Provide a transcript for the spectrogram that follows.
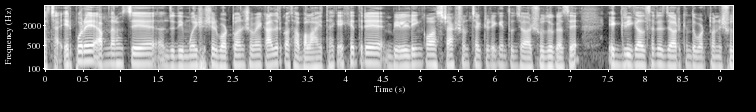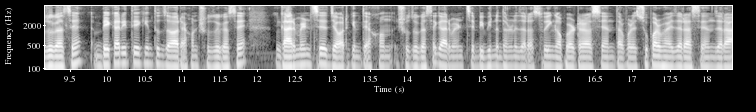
আচ্ছা এরপরে আপনার হচ্ছে যদি মরিশাসের বর্তমান সময়ে কাজের কথা বলা হয়ে থাকে, এক্ষেত্রে বিল্ডিং কনস্ট্রাকশন সেক্টরে কিন্তু যাওয়ার সুযোগ আছে। এগ্রিকালচারে যাওয়ার কিন্তু বর্তমানে সুযোগ আছে। বেকারিতে কিন্তু যাওয়ার এখন সুযোগ আছে। গার্মেন্টসে যাওয়ার কিন্তু এখন সুযোগ আছে। গার্মেন্টসে বিভিন্ন ধরনের যারা সুইং অপারেটর আছেন, তারপরে সুপারভাইজার আছেন, যারা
